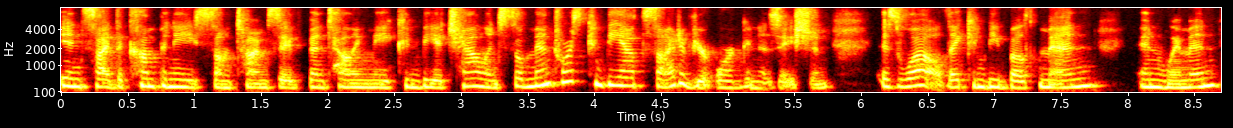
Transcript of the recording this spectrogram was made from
inside the company sometimes they've been telling me can be a challenge so mentors can be outside of your organization as well they can be both men and women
